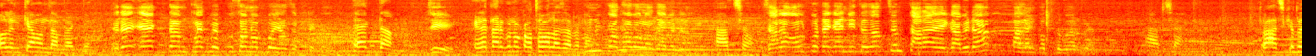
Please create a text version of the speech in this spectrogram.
বলেন কেমন দাম রাখবেন? এটা এক দাম থাকবে পঁচানব্বই হাজার টাকা। একদম জি। এটা তার কোনো কথা বলা যাবে না? কোনো কথা বলা যাবে না। আচ্ছা। যারা অল্প টাকায় নিতে যাচ্ছেন তারা এই গাভিটা পালন করতে পারবে। আচ্ছা। তো আজকে তো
